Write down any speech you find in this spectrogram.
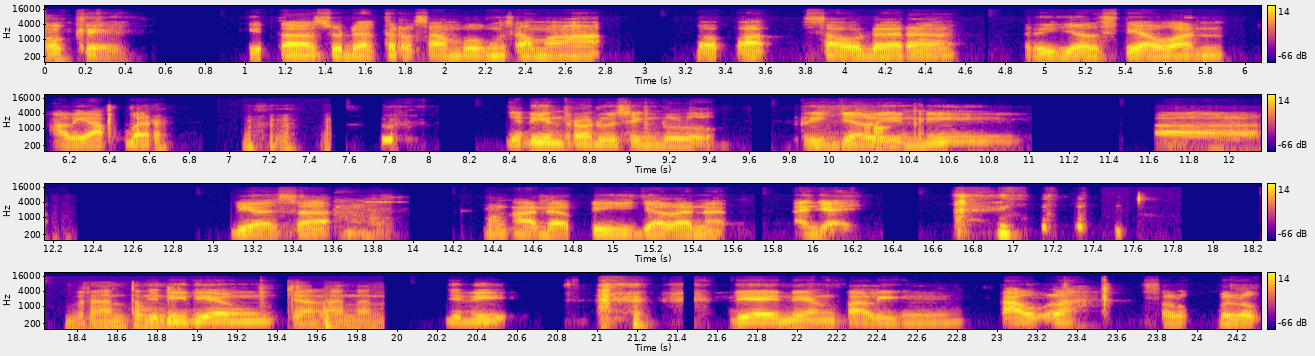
Oke, kita sudah tersambung sama Bapak Saudara Rijal Setiawan Ali Akbar. Jadi introducing dulu. Rijal Oke. ini eh, biasa menghadapi jalanan. Anjay. Berantem Jadi di dia yang jalanan. jadi dia ini yang paling tahu lah seluk beluk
